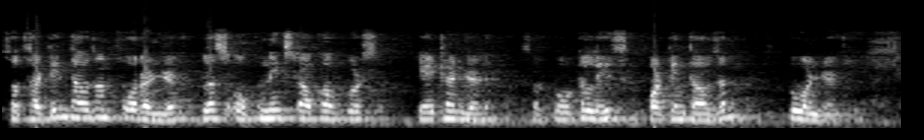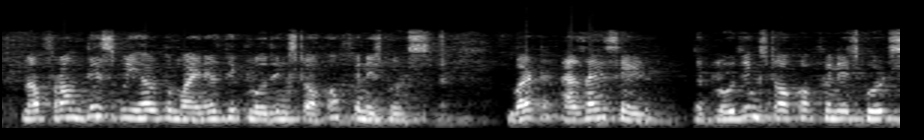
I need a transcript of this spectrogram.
So 13,400 plus opening stock of goods 800 so total is 14,200. Now from this we have to minus the closing stock of finished goods. but as I said the closing stock of finished goods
